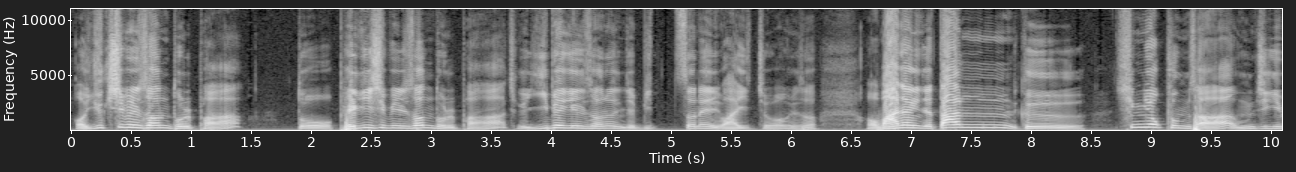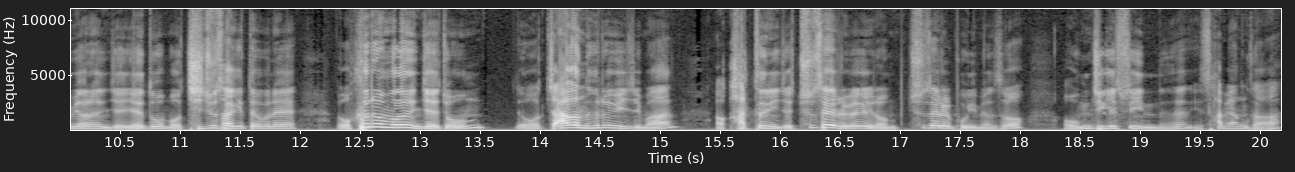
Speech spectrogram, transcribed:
어, 60일선 돌파, 또 121선 돌파, 지금 200일선은 이제 밑선에 와 있죠. 그래서 어, 만약 이제 딴 그 식료품사 움직이면은 이제 얘도 뭐 지주사기 때문에 어, 흐름은 이제 좀 어, 작은 흐름이지만 어, 같은 이제 추세를 이런 추세를 보이면서 어, 움직일 수 있는 이 삼양사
